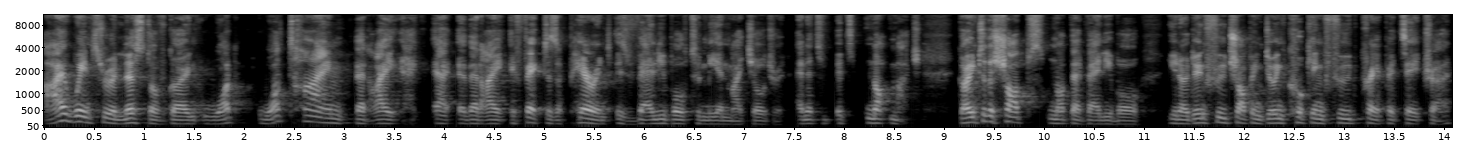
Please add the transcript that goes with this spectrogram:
I went through a list of going what what time that I uh, that I affect as a parent is valuable to me and my children, and it's it's not much. Going to the shops not that valuable. You know, doing food shopping, doing cooking, food prep, etc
